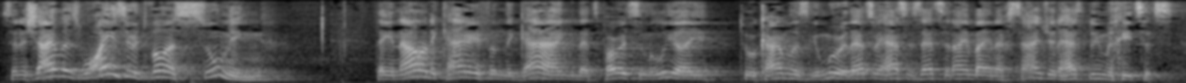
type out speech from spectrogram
So the shaila is, why is the Ritva assuming you're not allowed to carry from the gag that's Parat Simaluyai to a Karmelis Gemura? That's why it has to set Sinayim by an Achsadra, it has to do Mechitzis.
